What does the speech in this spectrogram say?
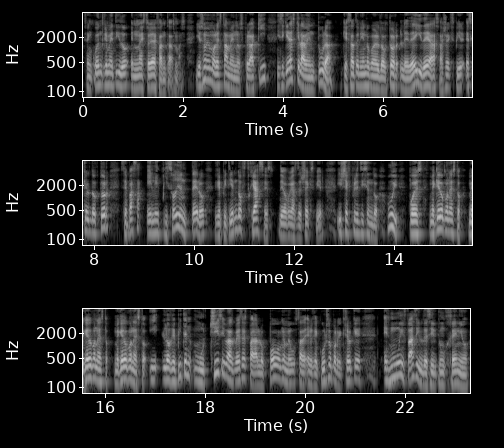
se encuentre metido en una historia de fantasmas. Y eso me molesta menos, pero aquí ni siquiera es que la aventura que está teniendo con el doctor le dé ideas a Shakespeare, es que el doctor se pasa el episodio entero repitiendo frases de obras de Shakespeare. Y Shakespeare diciendo, uy, pues me quedo con esto, me quedo con esto, me quedo con esto. Y lo repiten muchísimas veces para lo poco que me gusta el recurso, porque creo que es muy fácil decir que un genio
